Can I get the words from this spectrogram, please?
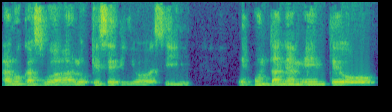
algo casual o que se dio así espontáneamente o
